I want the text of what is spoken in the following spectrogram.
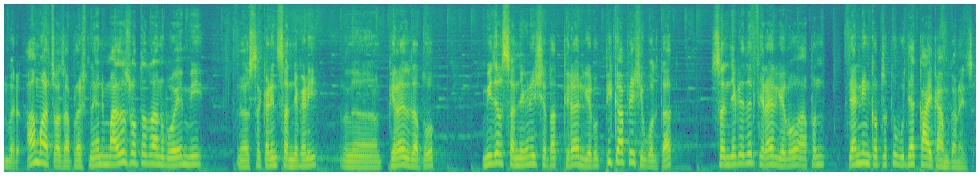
बरं हा महत्त्वाचा प्रश्न आहे आणि माझा स्वतःचा अनुभव आहे. मी सकाळी संध्याकाळी फिरायला जातो. मी जर संध्याकाळी शेतात फिरायला गेलो पीक आपल्याशी बोलतात. संध्याकाळी जर फिरायला गेलो आपण प्लॅनिंग करतो की उद्या काय काम करायचं?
